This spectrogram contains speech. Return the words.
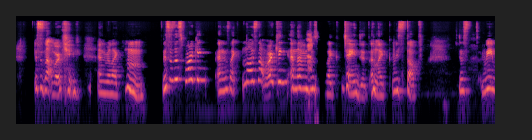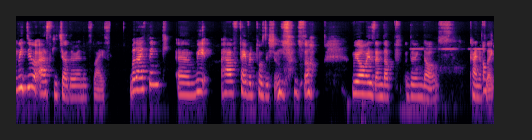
this is not working. And we're like hmm this is this working? And it's like no it's not working. And then we just like change it and like we stop. Just we we do ask each other and it's nice. But i think uh, we have favorite positions. So we always end up doing those. Kind of okay. like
